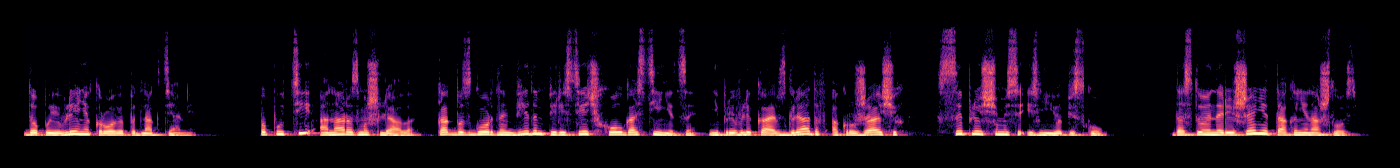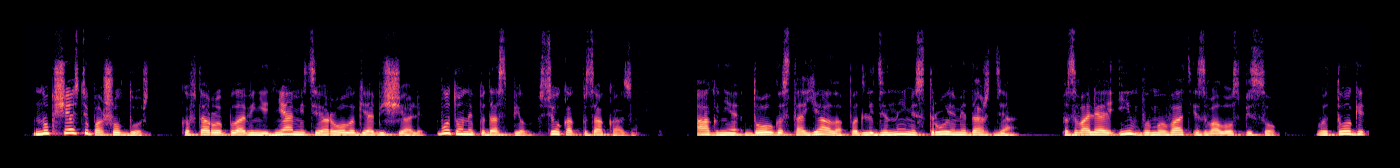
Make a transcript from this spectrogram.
до появления крови под ногтями. По пути она размышляла, как бы с гордым видом пересечь холл гостиницы, не привлекая взглядов окружающих сыплющемуся из нее песку. Достойное решение так и не нашлось, но, к счастью, пошел дождь. Ко второй половине дня метеорологи обещали, вот он и подоспел, все как по заказу. Агния долго стояла под ледяными струями дождя, позволяя им вымывать из волос песок. В итоге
